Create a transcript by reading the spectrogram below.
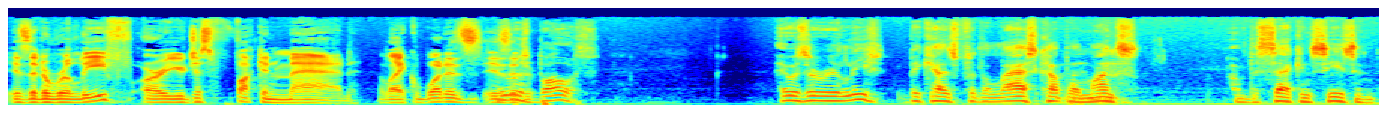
Is it a relief or are you just fucking mad? Like, what is is it it? was both. It was a relief because for the last couple months of the second season,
